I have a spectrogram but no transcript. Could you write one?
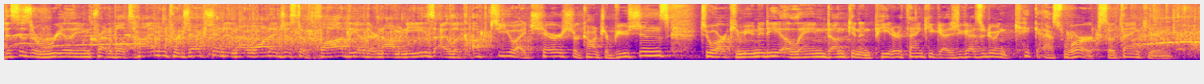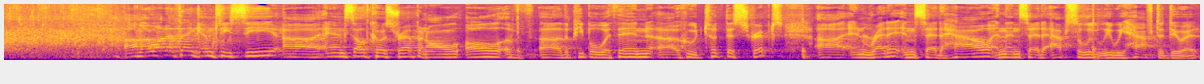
This is a really incredible time in projection, and I want to just applaud the other nominees. I look up to you. I cherish your contributions to our community. Elaine, Duncan, and Peter, thank you guys. You guys are doing kick ass work, so thank you. Um, I want to thank MTC uh, and South Coast Rep and all, all of uh, the people within uh, who took this script uh, and read it and said how, and then said, absolutely, we have to do it.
